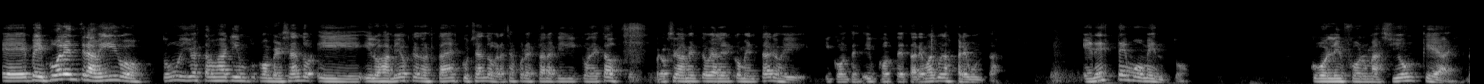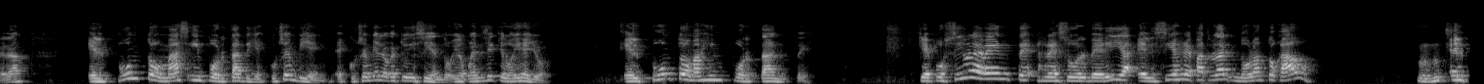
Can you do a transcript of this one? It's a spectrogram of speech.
eh, béisbol entre amigos. Tú y yo estamos aquí conversando y, los amigos que nos están escuchando, gracias por estar aquí conectados. Próximamente voy a leer comentarios y, y contestaremos algunas preguntas en este momento, con la información que hay, ¿verdad? El punto más importante, y escuchen bien, escuchen bien lo que estoy diciendo, y lo pueden decir que lo dije yo. El punto más importante que posiblemente resolvería el cierre patronal, no lo han tocado. Uh -huh. el,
